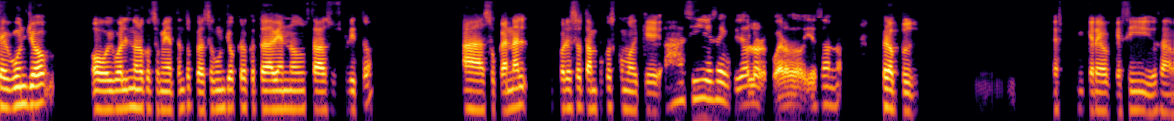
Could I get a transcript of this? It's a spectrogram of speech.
Según yo, o igual no lo consumía tanto, pero según yo creo que todavía no estaba suscrito a su canal. Por eso tampoco es como de que, ah, sí, ese video lo recuerdo y eso no. Pero pues es- creo que sí, o sea,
